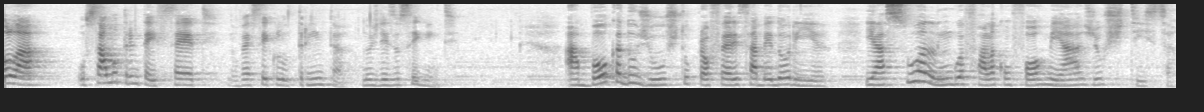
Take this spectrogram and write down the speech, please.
Olá! O Salmo 37, no versículo 30, nos diz o seguinte: A boca do justo profere sabedoria, e a sua língua fala conforme a justiça.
